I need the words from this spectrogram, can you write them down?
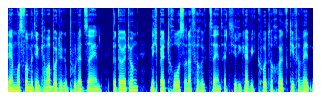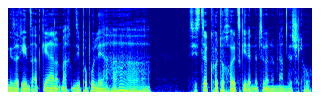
Der muss wohl mit dem Klammerbeutel gepudert sein. Bedeutung, nicht bei Trost oder verrückt sein. Satiriker wie Kurt Tucholsky verwenden diese Redensart gern und machten sie populär. Ha. Siehst du, Kurt Tucholsky, der Y im Namen, der ist schlau.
